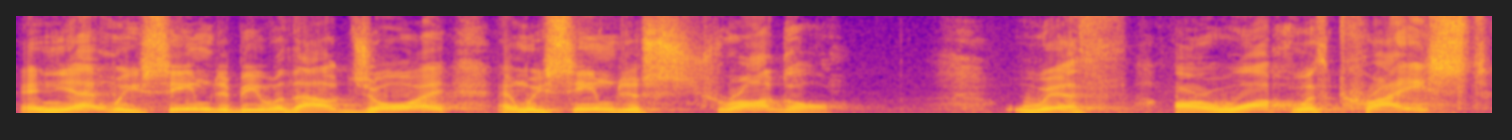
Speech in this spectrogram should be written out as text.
and yet we seem to be without joy, and we seem to struggle with our walk with Christ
